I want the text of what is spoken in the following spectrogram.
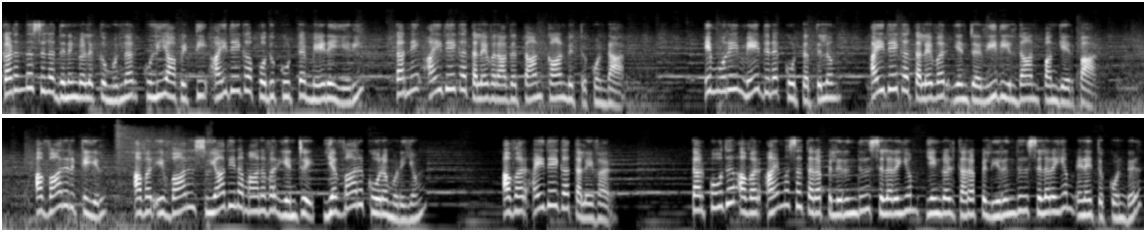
கடந்த சில தினங்களுக்கு முன்னர் குளியாபெட்டி ஐதேக பொதுக்கூட்ட மேடை ஏறி தன்னை ஐதேக தலைவராகத்தான் காண்பித்துக் கொண்டார். இம்முறை மே தின கூட்டத்திலும் ஐதேக தலைவர் என்ற ரீதியில்தான் பங்கேற்பார். அவ்வாறிருக்கையில் அவர் இவ்வாறு சுயாதீனமானவர் என்று எவ்வாறு கூற முடியும்? அவர் ஐதேக தலைவர். தற்போது அவர் ஐமச தரப்பிலிருந்து சிலரையும் எங்கள் தரப்பில் இருந்து சிலரையும் இணைத்துக் கொண்டு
